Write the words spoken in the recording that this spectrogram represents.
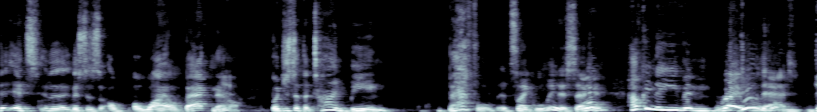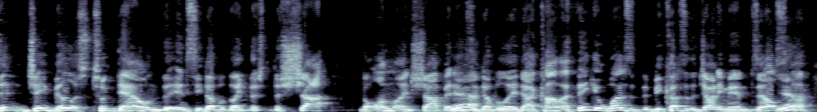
it's this is a, a while back now, Yeah. but just at the time being baffled. It's like, wait a second, Well- how can they even right do well, that? didn't jay bilas took down the ncaa like the, the shop the online shop at Yeah. ncaa.com i think it was because of the johnny manziel Yeah. stuff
